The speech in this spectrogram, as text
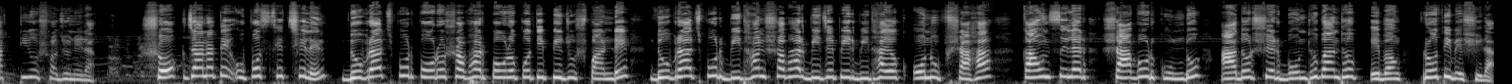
আত্মীয় স্বজনেরা শোক জানাতে উপস্থিত ছিলেন দুবরাজপুর পৌরসভার পৌরপতি পীযূষ পাণ্ডে, দুবরাজপুর বিধানসভার বিজেপির বিধায়ক অনুপ সাহা, কাউন্সিলর সাগর কুণ্ডু, আদর্শের বন্ধুবান্ধব এবং প্রতিবেশীরা।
